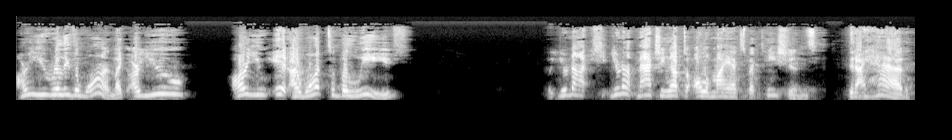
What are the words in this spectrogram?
are you really the one? Like, are you, are you it? I want to believe, but you're not, you're not matching up to all of my expectations that I had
